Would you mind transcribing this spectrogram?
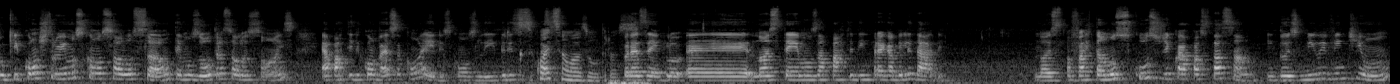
o que construímos como solução, temos outras soluções, é a partir de conversa com eles, com os líderes. Quais são as outras? Por exemplo, é, nós temos a parte de empregabilidade. Nós ofertamos cursos de capacitação. Em 2021,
